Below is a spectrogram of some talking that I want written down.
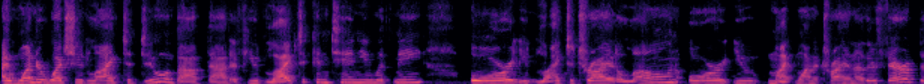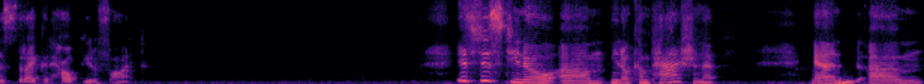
i wonder what you'd like to do about that if you'd like to continue with me or you'd like to try it alone, or you might want to try another therapist that I could help you to find. It's just, you know, um, you know, compassionate, mm-hmm. and um,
